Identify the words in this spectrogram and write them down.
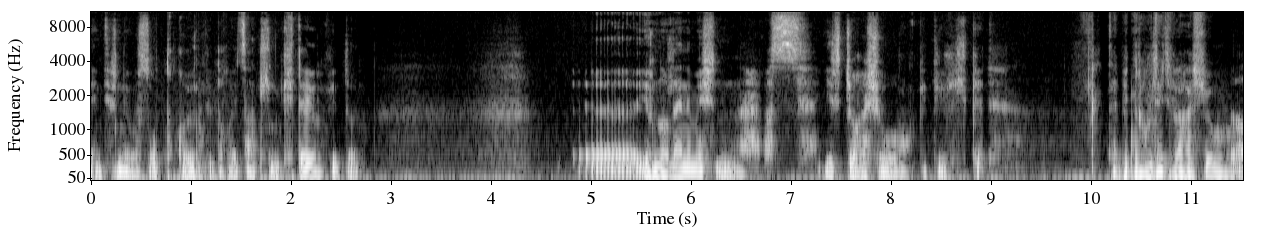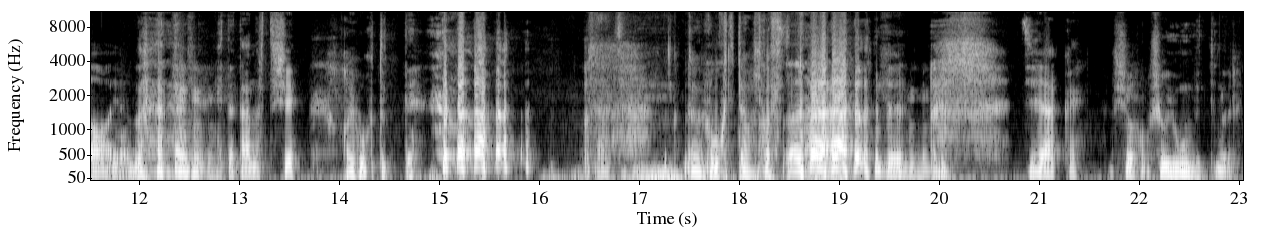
Тийм тэрнийг бас удахгүй ерөнхийдөө гоё задлана. Гэхдээ ерөнхийдөө э, ер нь бол анимашн бас ирж байгаа шүү гэдгийг хэлэх гээд. За бид нар хүлээж байгаа шүү. Аа яа. Гэтэ та нарт шээ. Гоё хүүхдүүдтэй. Тэгээ хүүхдтэй болохоос. За окей. Шүү шүү юу мэдмээр.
